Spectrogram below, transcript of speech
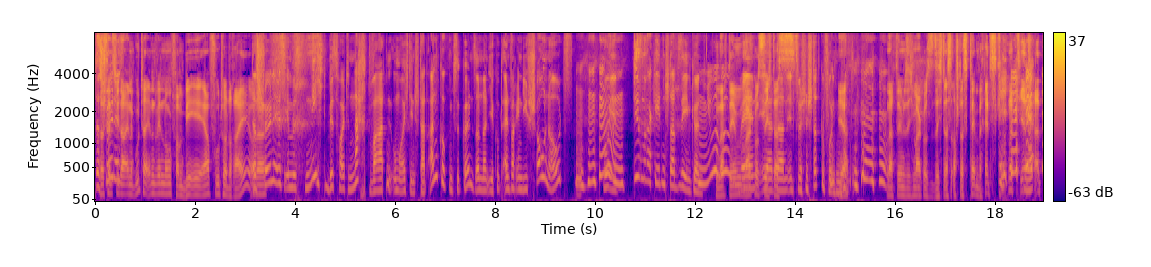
das das jetzt wieder eine gute Anwendung vom BER Futur 3? Das oder? Schöne ist, ihr müsst nicht bis heute Nacht warten, um euch den Start angucken zu können, sondern ihr guckt einfach in die Shownotes, wo ihr diesen Raketenstart sehen könnt. Juhu. Nachdem Wenn Markus er sich dann das, inzwischen stattgefunden Ja. hat. nachdem sich Markus sich das auf das Klemmbrett notiert hat.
